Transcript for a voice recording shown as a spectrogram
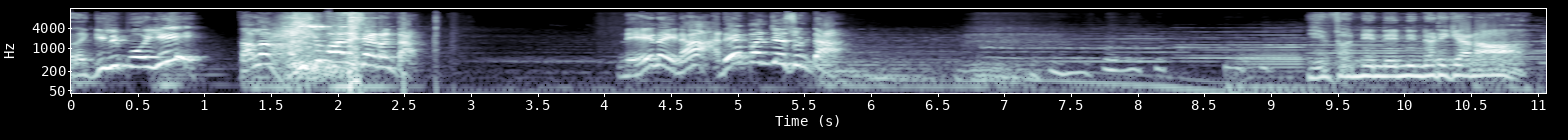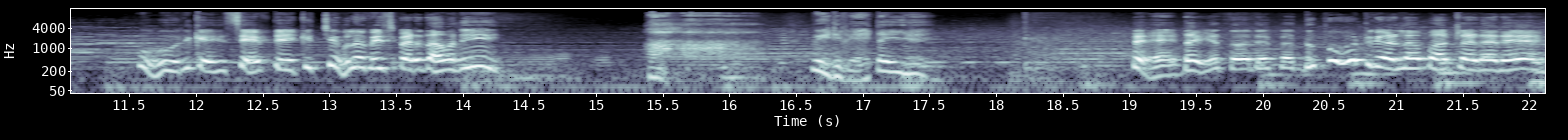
రగిలిపోయి తల నరికి మారేశాడంట నేనైనా అదే పని చేసుంటా. ఇవన్నీ నేను నిన్ను అడిగానా? ఊరికే సేఫ్టీకి చెవులో వేసి పెడదామని. ఆహా, వీడి వేటయ్యే. వేటయ్యతోనే పెద్ద పోటుగాళ్ళ మాట్లాడారే.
